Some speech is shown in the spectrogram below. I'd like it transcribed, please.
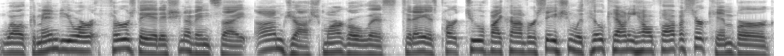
Welcome into your Thursday edition of Insight. I'm Josh Margolis. Today is part two of my conversation with Hill County Health Officer Kim Berg,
